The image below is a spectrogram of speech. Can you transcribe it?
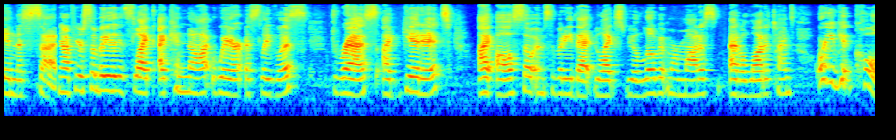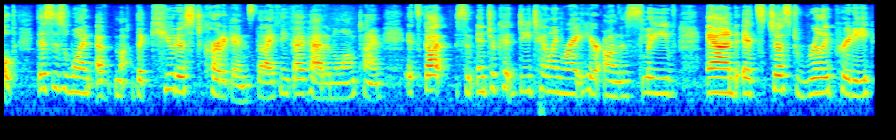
in the sun. Now, if you're somebody that's like, I cannot wear a sleeveless dress, I get it. I also am somebody that likes to be a little bit more modest at a lot of times, or you get cold. This is one of my, the cutest cardigans that I think I've had in a long time. It's got some intricate detailing right here on the sleeve, and it's just really pretty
